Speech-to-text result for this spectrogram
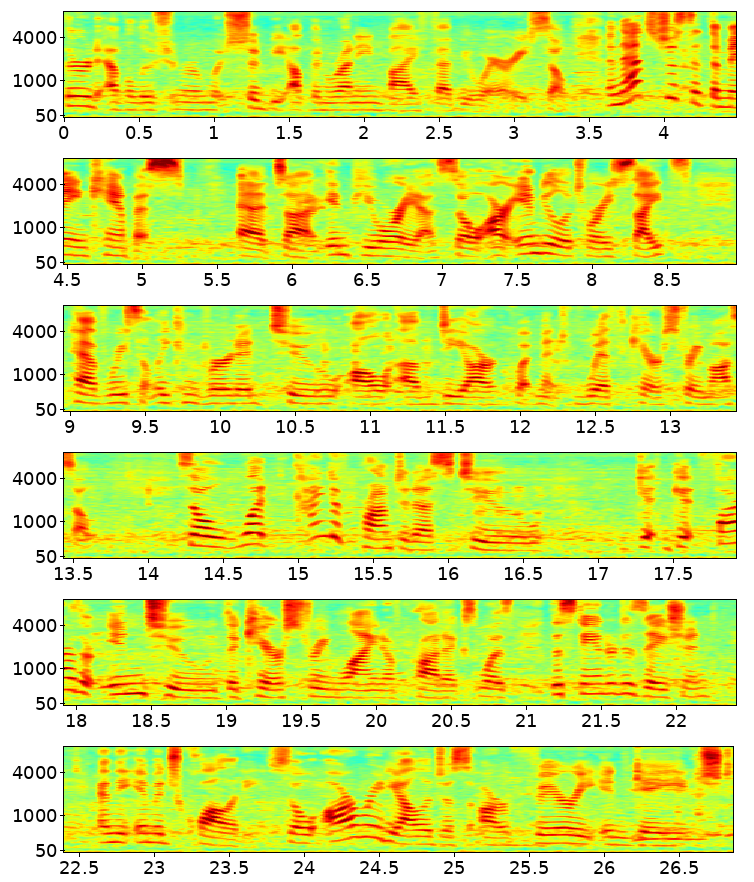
third evolution room, which should be up and running by February. So, and that's just at the main campus at uh, in Peoria. So our ambulatory sites have recently converted to all of DR equipment with CareStream also. So what kind of prompted us to get, get farther into the CareStream line of products was the standardization and the image quality. So our radiologists are very engaged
